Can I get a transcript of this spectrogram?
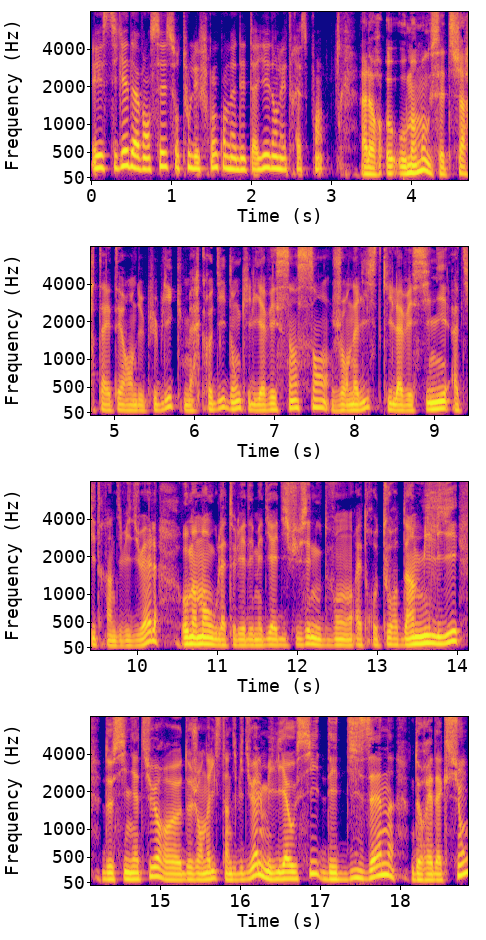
et essayer d'avancer sur tous les fronts qu'on a détaillés dans les 13 points. Alors, au, moment où cette charte a été rendue publique, mercredi, donc, il y avait 500 journalistes qui l'avaient signée à titre individuel. Au moment où l'atelier des médias est diffusé, nous devons être autour d'un millier de signatures de journalistes individuels, mais il y a aussi des dizaines de rédactions,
